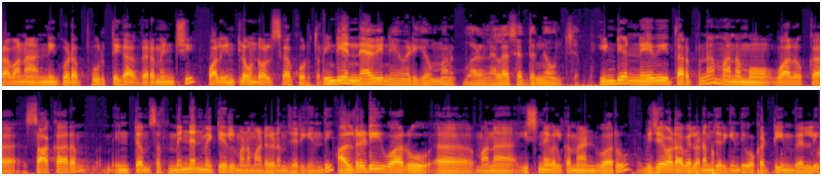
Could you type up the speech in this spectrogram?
రవాణా అన్ని కూడా పూర్తిగా విరమించి వాళ్ళ ఇంట్లో ఉండవలసిగా కోరుతున్నాం. ఇండియన్ నేవీని ఏమి అడిగాము మనకు వాళ్ళని ఎలా సిద్ధంగా ఉంచాం. ఇండియన్ నేవీ తరపున మనము వాళ్ళ యొక్క సహకారం in terms of men and material మనం అడగడం జరిగింది. ఆల్రెడీ వారు మన ఈస్ట్ నేవల్ కమాండ్ వారు విజయవాడ వెళ్ళడం జరిగింది. ఒక టీం వెళ్ళి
